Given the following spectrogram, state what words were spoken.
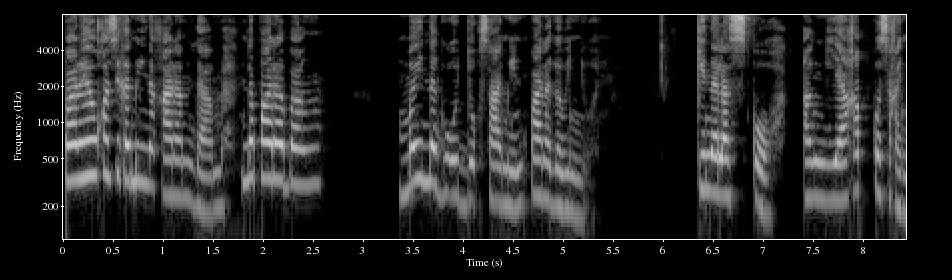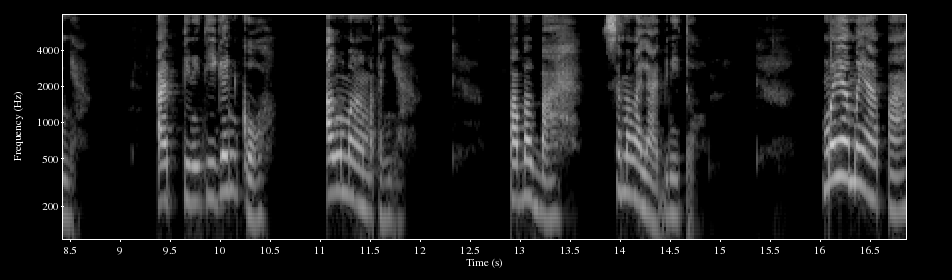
Pareho kasi kaming nakaramdam na para bang may naguudyok sa amin para gawin yun. Kinalas ko ang yakap ko sa kanya at tinitigan ko ang mga mata niya. Pababa sa mga labi nito. Maya-maya pa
